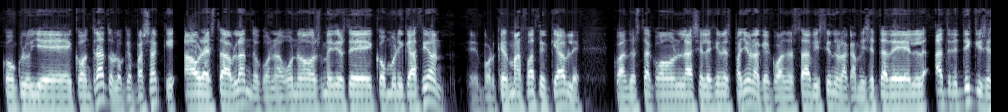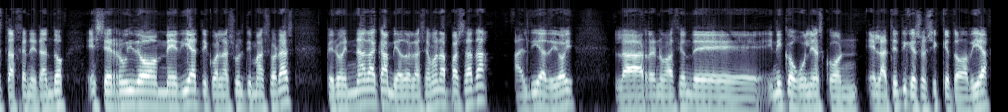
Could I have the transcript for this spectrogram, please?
concluye contrato. Lo que pasa que ahora está hablando con algunos medios de comunicación, eh, porque es más fácil que hable cuando está con la selección española que cuando está vistiendo la camiseta del Athletic y se está generando ese ruido mediático en las últimas horas, pero en nada ha cambiado. La semana pasada, al día de hoy, la renovación de Nico Williams con el Athletic, eso sí que todavía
